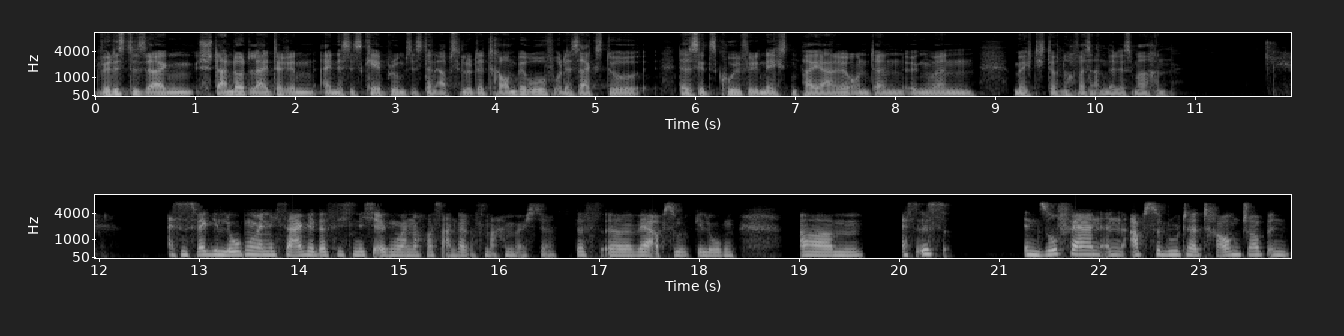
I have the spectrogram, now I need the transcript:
Würdest du sagen, Standortleiterin eines Escape Rooms ist dein absoluter Traumberuf oder sagst du, das ist jetzt cool für die nächsten paar Jahre und dann irgendwann möchte ich doch noch was anderes machen? Also es wäre gelogen, wenn ich sage, dass ich nicht irgendwann noch was anderes machen möchte. Das äh, wäre absolut gelogen. Ähm, es ist insofern ein absoluter Traumjob, in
